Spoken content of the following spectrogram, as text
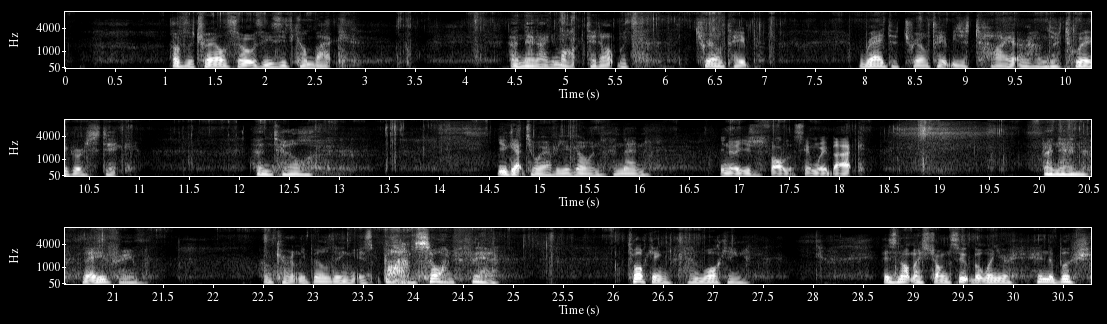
of the trail, so it was easy to come back. And then I marked it up with trail tape, red trail tape, you just tie it around a twig or a stick until you get to wherever you're going, and then you know you just follow the same way back. And then the A-frame I'm currently building is God, I'm so unfair. Talking and walking is not my strong suit, but when you're in the bush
